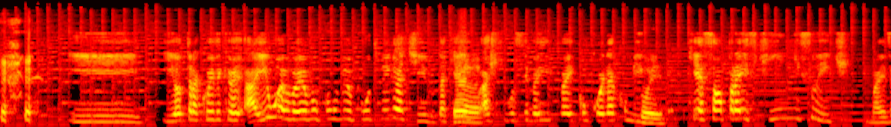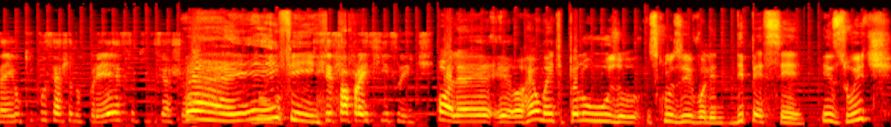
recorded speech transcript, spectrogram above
E, e outra coisa que eu. Aí eu, eu vou pôr o meu ponto negativo, tá? Que é. acho que você vai, vai concordar comigo. Foi. Que é só pra Steam e Switch. Mas aí o que você acha do preço? O que você achou? É, do, enfim. De ser só pra Steam e Switch? Olha, eu realmente, pelo uso exclusivo ali de PC e Switch,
